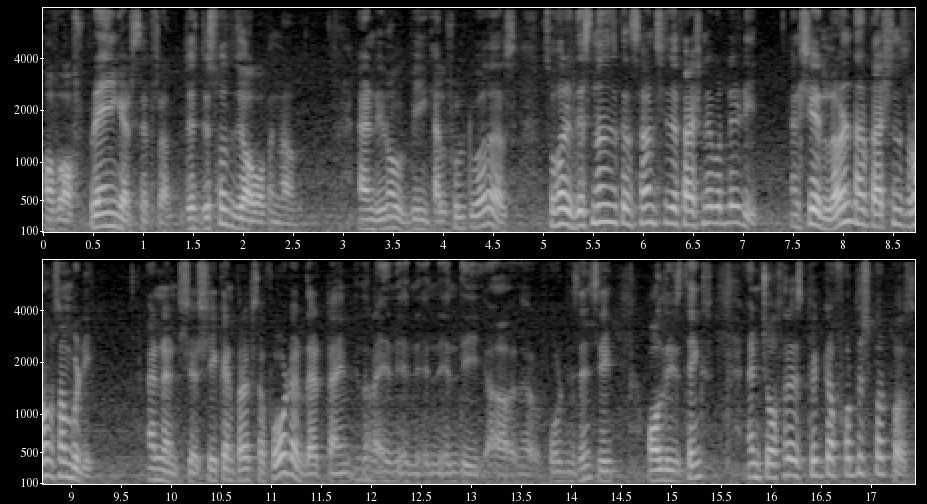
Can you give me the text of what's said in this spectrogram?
of, of praying, etc. This, this was the job of a nun, and you know, being helpful to others. So far as this nun is concerned, she is a fashionable lady, and she had learned her fashions from somebody and then she, she, can perhaps afford at that time in, in, in, in the uh, 14th century all these things and Chaucer is picked up for this purpose.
